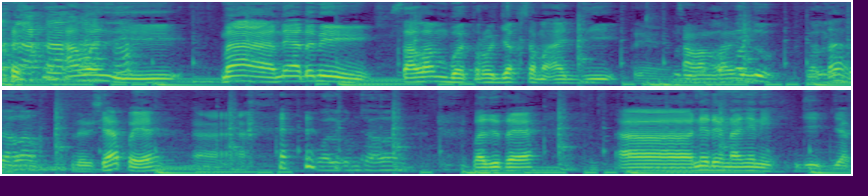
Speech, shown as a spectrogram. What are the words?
Aman sih. Nah, ini ada nih. Salam buat Rojak sama Aji. Salam Apa balik. tuh? Waalaikumsalam. Dari siapa ya? Nah. Waalaikumsalam. Lanjut ya. Eh, ini ada yang nanya nih, Ji, Jak.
